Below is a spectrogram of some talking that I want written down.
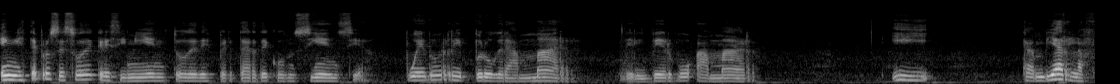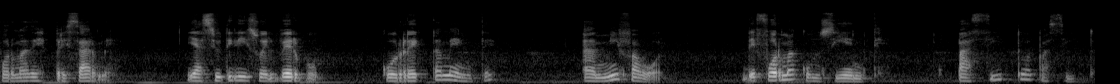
En este proceso de crecimiento, de despertar de conciencia, puedo reprogramar del verbo amar y cambiar la forma de expresarme. Y así utilizo el verbo correctamente a mi favor, de forma consciente, pasito a pasito.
